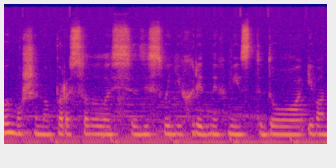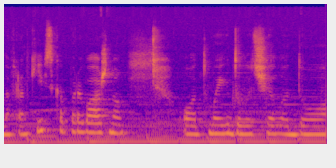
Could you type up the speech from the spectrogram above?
вимушено переселилися зі своїх рідних міст до Івано-Франківська, переважно. От ми їх долучили до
